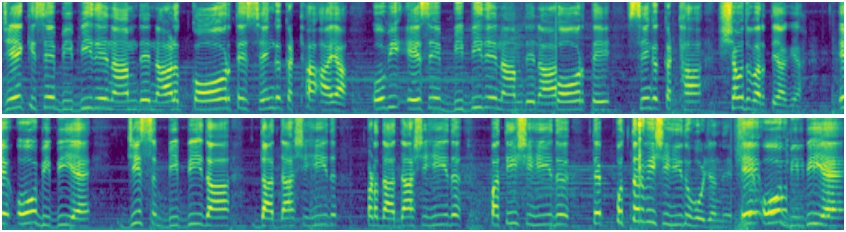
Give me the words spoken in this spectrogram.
ਜੇ ਕਿਸੇ ਬੀਬੀ ਦੇ ਨਾਮ ਦੇ ਨਾਲ ਕੌਰ ਤੇ ਸਿੰਘ ਇਕੱਠਾ ਆਇਆ, ਉਹ ਵੀ ਇਸੇ ਬੀਬੀ ਦੇ ਨਾਮ ਦੇ ਨਾਲ ਕੌਰ ਤੇ ਸਿੰਘ ਇਕੱਠਾ ਸ਼ਬਦ ਵਰਤਿਆ ਗਿਆ। ਇਹ ਉਹ ਬੀਬੀ ਹੈ ਜਿਸ ਬੀਬੀ ਦਾ ਦਾਦਾ ਸ਼ਹੀਦ ਪੜਦਾਦਾ ਸ਼ਹੀਦ ਪਤੀ ਸ਼ਹੀਦ ਤੇ ਪੁੱਤਰ ਵੀ ਸ਼ਹੀਦ ਹੋ ਜਾਂਦੇ। ਇਹ ਉਹ ਬੀਬੀ ਹੈ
